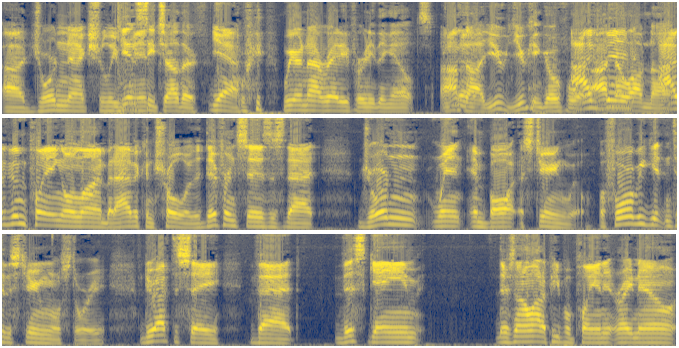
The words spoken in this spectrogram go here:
Uh, Jordan actually Against went. each other. yeah, We, we are not ready for anything else. I'm No. not. You you can go for it. I've I been, know I'm not. I've been playing online, but I have a controller. The difference is, is that Jordan went and bought a steering wheel. Before we get into the steering wheel story, I do have to say that this game, there's not a lot of people playing it right now,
